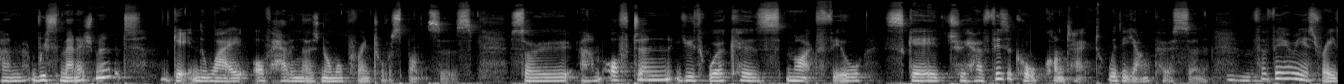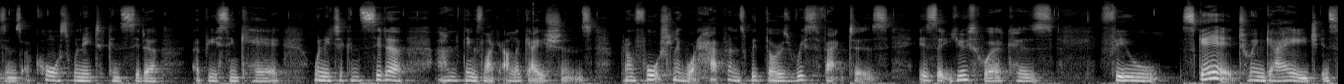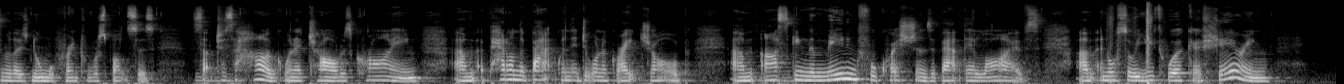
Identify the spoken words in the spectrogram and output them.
um, risk management get in the way of having those normal parental responses. So um, often youth workers might feel scared to have physical contact with a young person mm-hmm. for various reasons. Of course, we need to consider abuse in care. We need to consider um, things like allegations. But unfortunately, what happens with those risk factors is that youth workers feel scared to engage in some of those normal parental responses such as a hug when a child is crying, um, a pat on the back when they're doing a great job, um, asking them meaningful questions about their lives, um, and also a youth worker sharing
